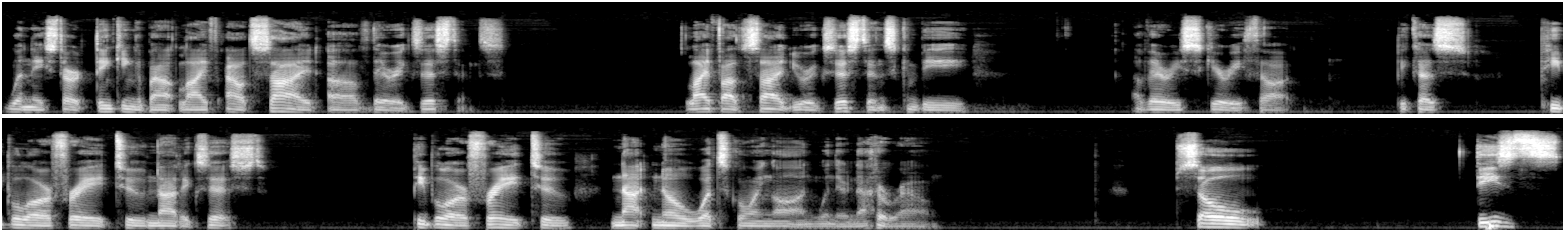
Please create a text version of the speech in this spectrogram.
when they start thinking about life outside of their existence. Life outside your existence can be a very scary thought because people are afraid to not exist. People are afraid to not know what's going on when they're not around. So, these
